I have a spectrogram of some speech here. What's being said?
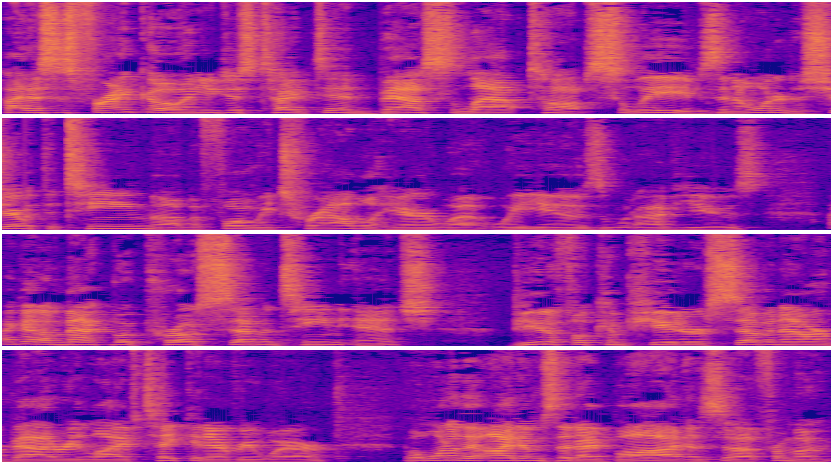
Hi, this is Franco, and you just typed in best laptop sleeves. And I wanted to share with the team uh, before we travel here what we use and what I've used. I got a MacBook Pro 17 inch, beautiful computer, seven hour battery life, take it everywhere. But one of the items that I bought is uh, from a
